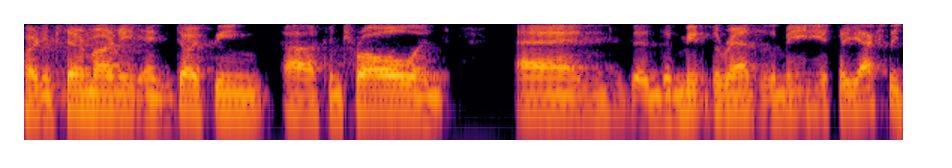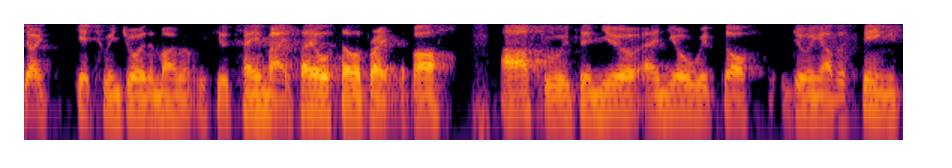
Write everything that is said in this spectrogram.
podium ceremonies, anti-doping uh, control, and and the, the the rounds of the media. So you actually don't get to enjoy the moment with your teammates. They all celebrate in the bus afterwards, and you're and you're whipped off doing other things.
